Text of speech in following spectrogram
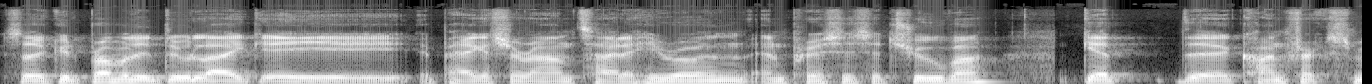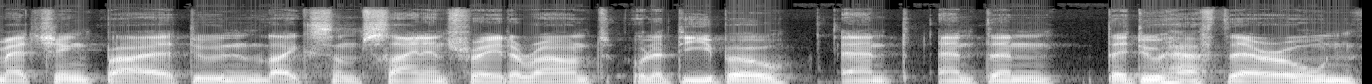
So you could probably do like a, a package around Tyler Herro and, and Precious Achiuwa. Get the contracts matching by doing like some sign and trade around Oladipo. And and then they do have their own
